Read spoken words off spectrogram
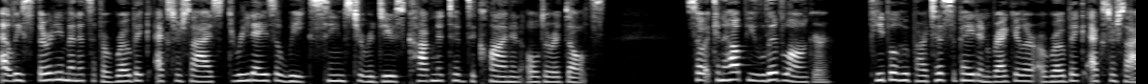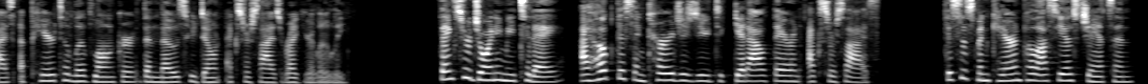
At least 30 minutes of aerobic exercise three days a week seems to reduce cognitive decline in older adults. So it can help you live longer. People who participate in regular aerobic exercise appear to live longer than those who don't exercise regularly. Thanks for joining me today. I hope this encourages you to get out there and exercise. This has been Karen Palacios Jansen.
